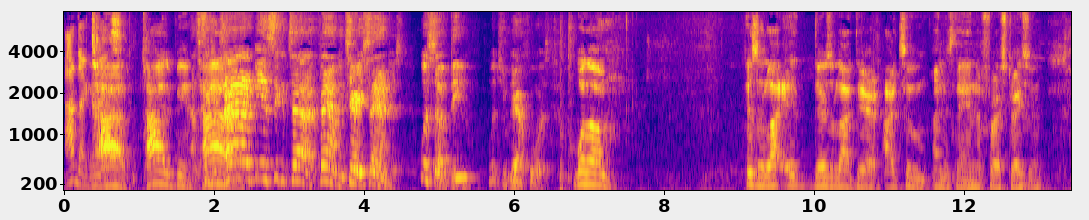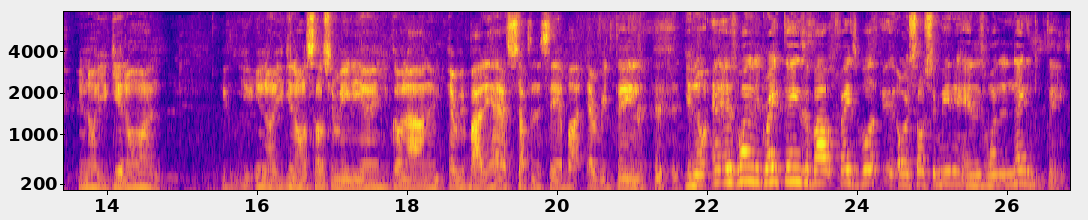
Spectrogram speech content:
I digress. Tired, tired of being I'm sick and tired tired. of being sick and tired. Family, Terry Sanders. What's up, D? What you got for us? Well, um, there's a lot. It, there's a lot there. I too understand the frustration. You know, you get on, you, you, you know, you get on social media and you go down and everybody has something to say about everything. you know, and it's one of the great things about Facebook or social media, and it's one of the negative things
